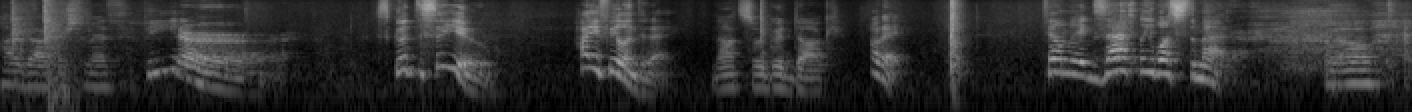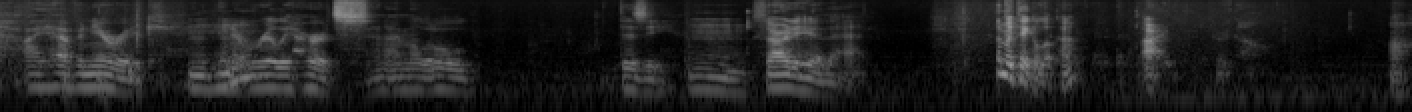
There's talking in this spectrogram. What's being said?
Dr. Smith. Peter. It's good to see you. How are you feeling today? Not so good, Doc. Okay. Tell me exactly what's the matter. Well, I have an earache, and it Mhm. really hurts, and I'm a little dizzy. Mm, sorry to hear that. Let me take a look, huh? All right, here we go. Oh.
